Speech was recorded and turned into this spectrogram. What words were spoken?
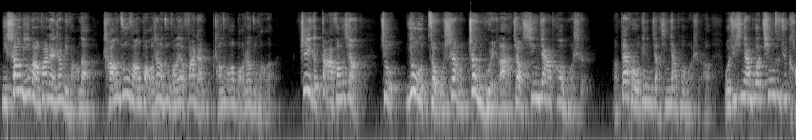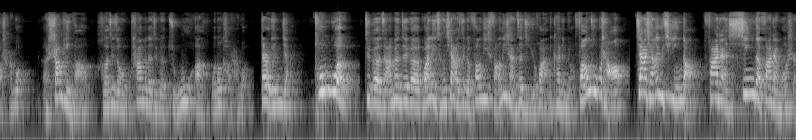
你商品房发展商品房的，长租房保障住房要发展长租房保障住房的这个大方向。就又走上正轨了，叫新加坡模式啊！待会儿我给你们讲新加坡模式啊！我去新加坡亲自去考察过，呃，商品房和这种他们的这个主屋啊，我都考察过。待会儿给你讲，通过这个咱们这个管理层下的这个房地房地产这几句话，你看见没有？房住不炒，加强预期引导，发展新的发展模式，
